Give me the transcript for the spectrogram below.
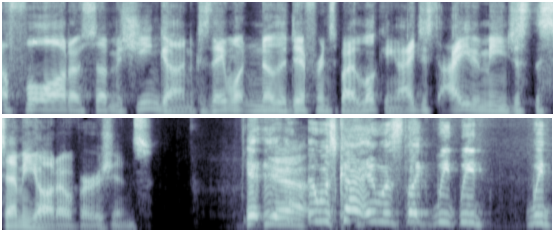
a full auto submachine gun because they wouldn't know the difference by looking. I just I even mean just the semi-auto versions. It, yeah, it, it was kind of it was like we we we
